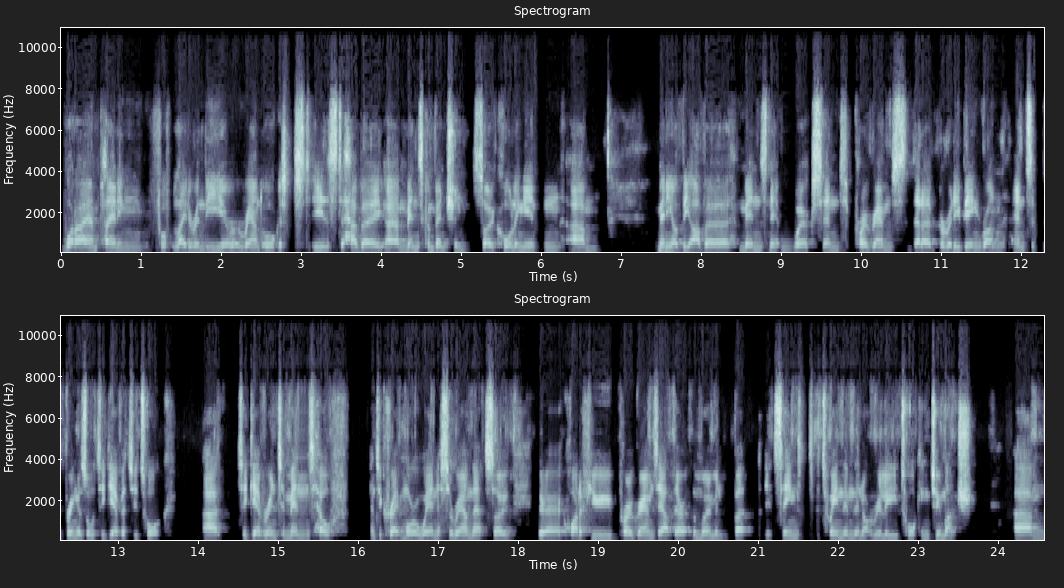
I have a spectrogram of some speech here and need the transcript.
what I am planning for later in the year, around August, is to have a, a men's convention. So, calling in um, many of the other men's networks and programs that are already being run, and to bring us all together to talk uh, together into men's health and to create more awareness around that. So there are quite a few programs out there at the moment, but it seems between them they're not really talking too much. Um,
